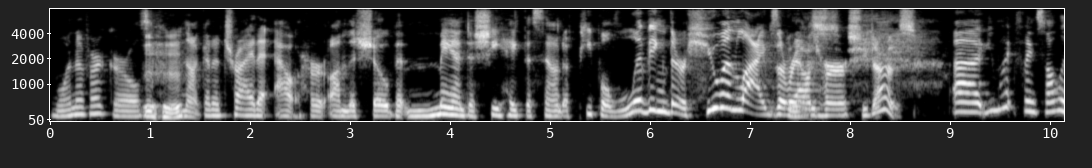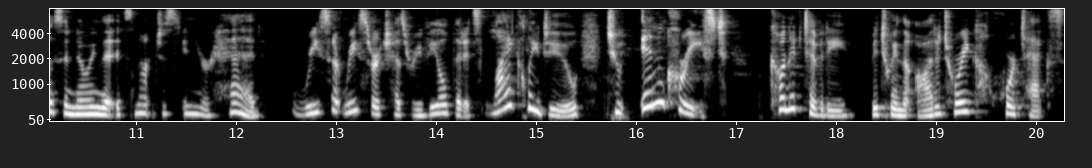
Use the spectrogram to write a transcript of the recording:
one of our girls. Mhm. Not going to try to out her on the show, but man, does she hate the sound of people living their human lives around Yes, her. She does. Uh, you might find solace in knowing that it's not just in your head. Recent research has revealed that it's likely due to increased connectivity between the auditory cortex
